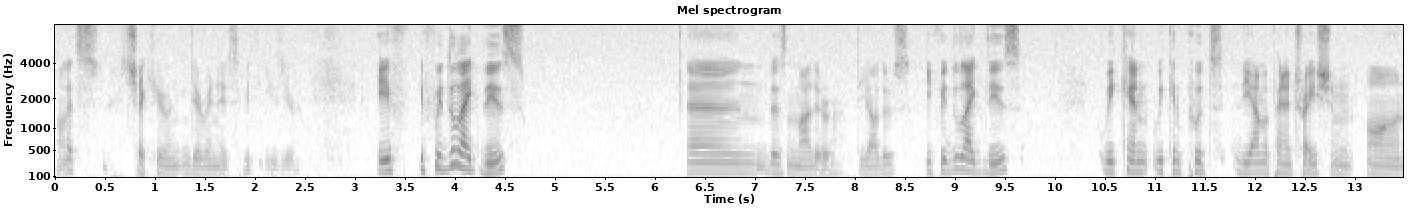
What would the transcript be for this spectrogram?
well, let's check here in the arena it's a bit easier. If if we do like this and doesn't matter the others if we do like this we can we can put the armor penetration on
